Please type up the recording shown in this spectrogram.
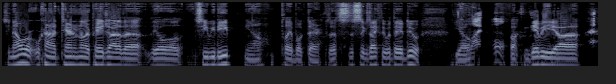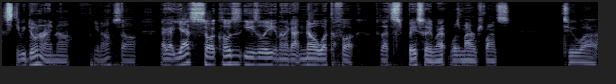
See, now we're, we're kind of tearing another page out of the the old CBD, you know, playbook there because that's this is exactly what they would do. Yo, Live poll. fucking Gibby, uh, he be doing right now, you know. So I got yes, so it closes easily, and then I got no, what the fuck? That's basically my, was my response to. uh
